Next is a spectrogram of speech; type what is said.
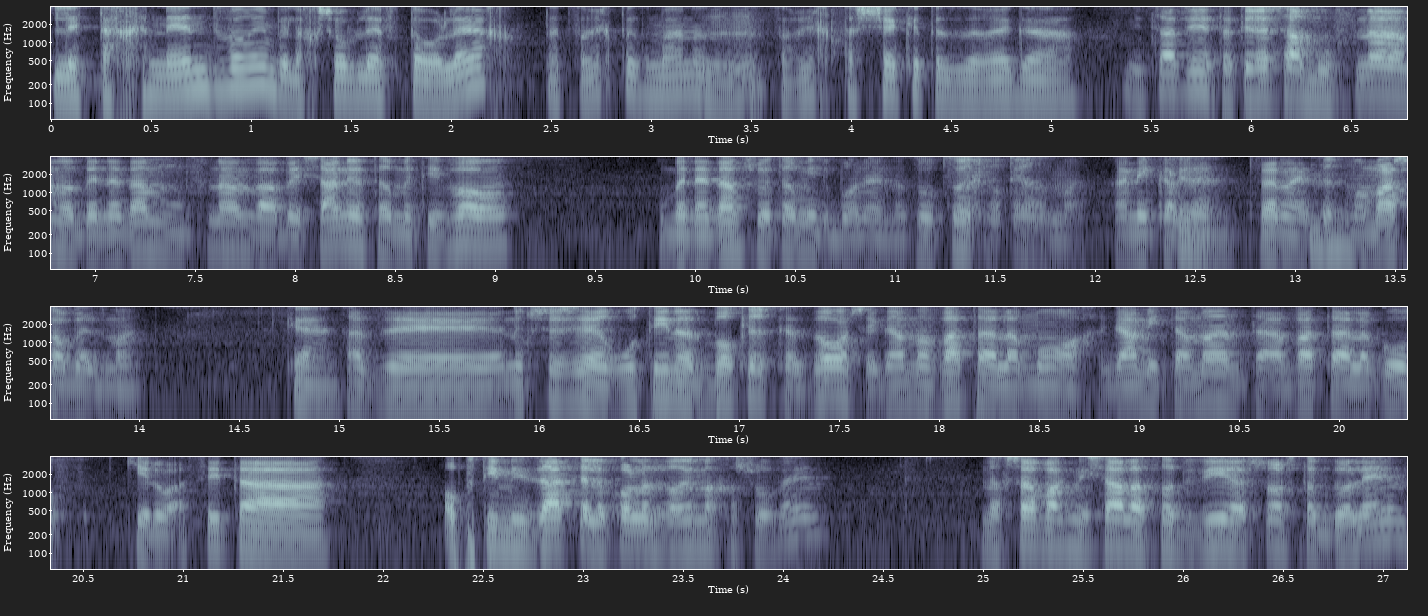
לתכנן דברים ולחשוב לאיפה אתה הולך, אתה צריך את הזמן הזה. אתה צריך את השקט הזה רגע. מצד שני, אתה תראה שהמופנם, הבן אדם המופנם והביישן יותר מטבעו, הוא בן אדם שהוא יותר מתבונן, אז הוא צריך יותר זמן. אני כזה, כן. בסדר? אני צריך ממש הרבה זמן. כן. אז uh, אני חושב שרוטינת בוקר כזאת, שגם עבדת על המוח, גם התאמנת, עבדת על הגוף, כאילו עשית אופטימיזציה לכל הדברים החשובים, ועכשיו רק נשאר לעשות וי על שלושת הגדולים,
